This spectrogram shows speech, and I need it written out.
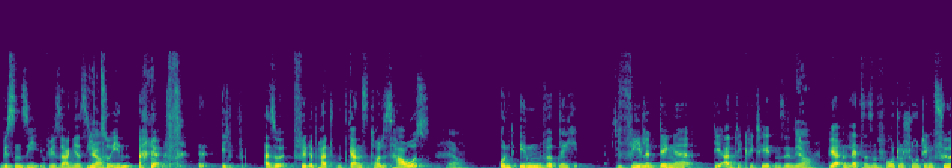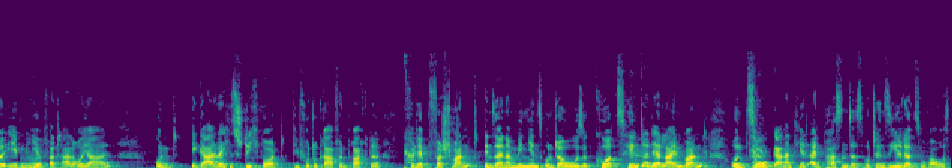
wissen Sie, wir sagen ja Sie Ja. zu Ihnen. Ich, also, Philipp hat ein ganz tolles Haus Ja. und innen wirklich viele Dinge, die Antiquitäten sind. Ja. Wir hatten letztens ein Fotoshooting für eben hier Fatal Royal. Und egal welches Stichwort die Fotografin brachte, Philipp verschwand in seiner Minions-Unterhose kurz hinter der Leinwand und zog garantiert ein passendes Utensil dazu raus.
